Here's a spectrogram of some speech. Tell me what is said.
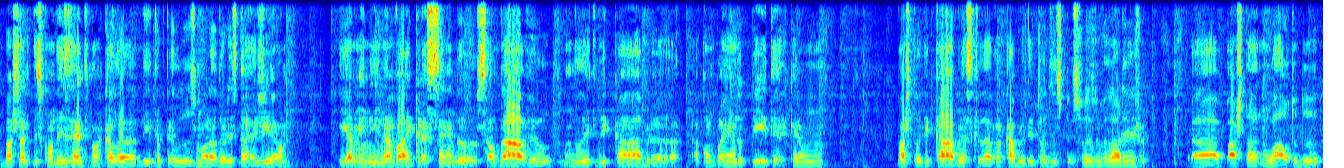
bastante descondizente com aquela dita pelos moradores da região. E a menina vai crescendo saudável, tomando leite de cabra, acompanhando Peter, que é um pastor de cabras que leva a cabra de todas as pessoas do vilarejo para pastar no alto do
